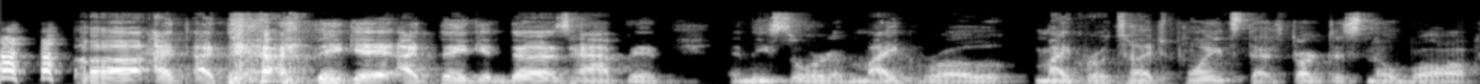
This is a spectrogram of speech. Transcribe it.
uh, I, I, I, think it, I think it does happen in these sort of micro, micro touch points that start to snowball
